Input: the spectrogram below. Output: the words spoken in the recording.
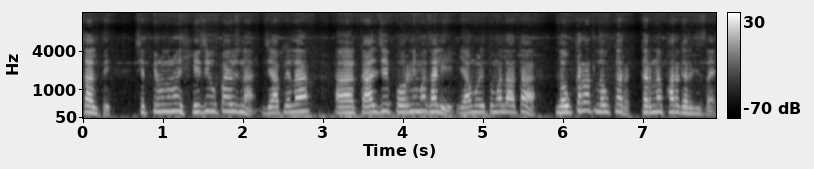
चालते. शेतकरी म्हणून हे जे उपाययोजना जे आपल्याला काल जे पौर्णिमा झाली यामुळे तुम्हाला आता लवकरात लवकर करणं फार गरजेचं आहे.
